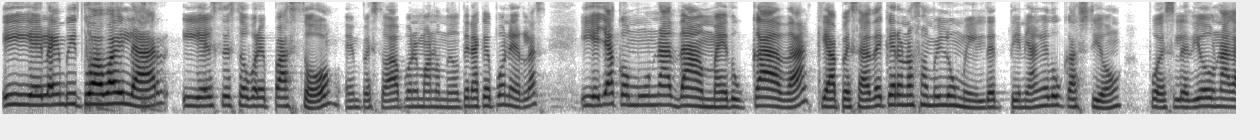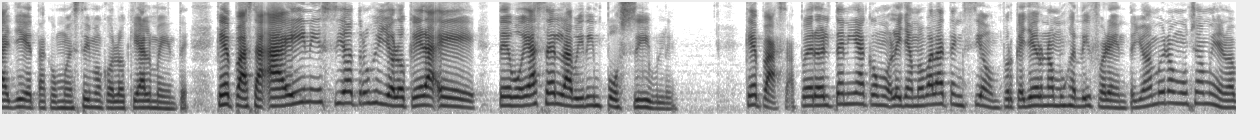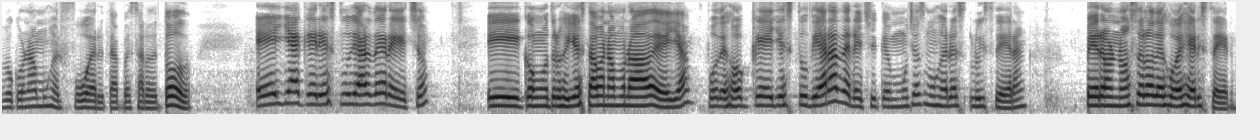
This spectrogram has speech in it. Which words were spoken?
y él la invitó a bailar y él se sobrepasó, empezó a poner manos donde no tenía que ponerlas. Y ella como una dama educada, que a pesar de que era una familia humilde, tenían educación, pues le dio una galleta, como decimos coloquialmente. ¿Qué pasa? Ahí inició Trujillo lo que era, eh, te voy a hacer la vida imposible. ¿Qué pasa? Pero él tenía como, le llamaba la atención, porque ella era una mujer diferente. Yo admiro mucho a Minerva porque era una mujer fuerte, a pesar de todo. Ella quería estudiar Derecho, y como Trujillo estaba enamorada de ella, pues dejó que ella estudiara Derecho y que muchas mujeres lo hicieran, pero no se lo dejó ejercer.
